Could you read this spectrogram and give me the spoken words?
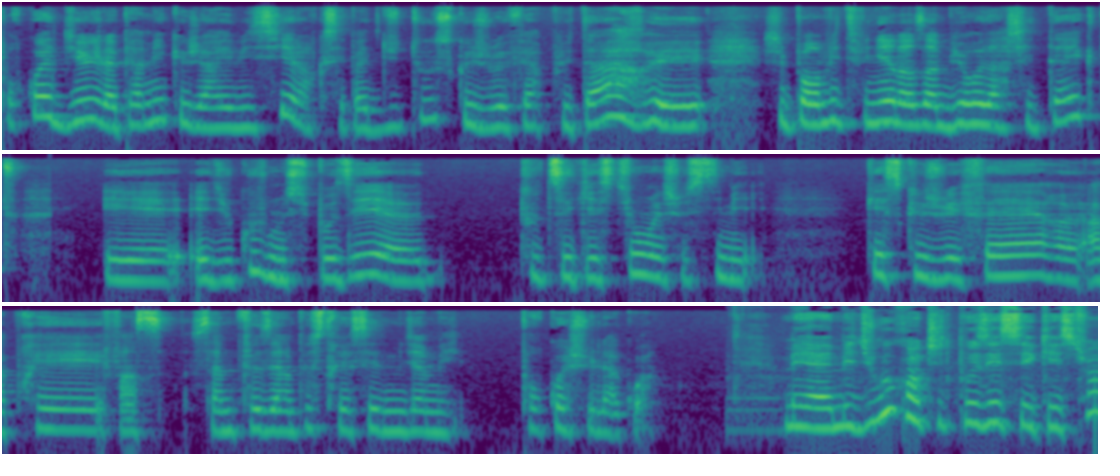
pourquoi Dieu il a permis que j'arrive ici alors que c'est pas du tout ce que je veux faire plus tard et j'ai pas envie de finir dans un bureau d'architecte? Et, du coup, je me suis posé euh, toutes ces questions et je me suis dit, mais qu'est-ce que je vais faire après? Enfin, ça me faisait un peu stresser de me dire, mais pourquoi je suis là, quoi? Mais, mais du coup, quand tu te posais ces questions,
